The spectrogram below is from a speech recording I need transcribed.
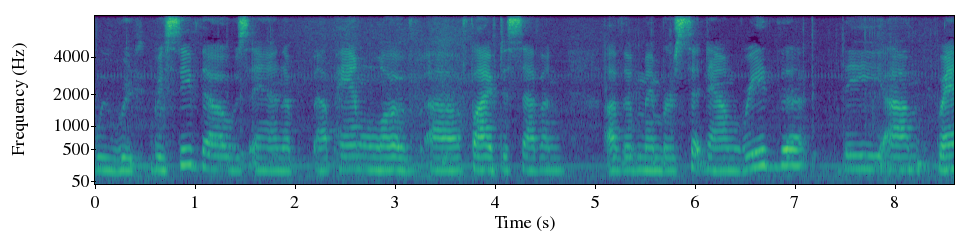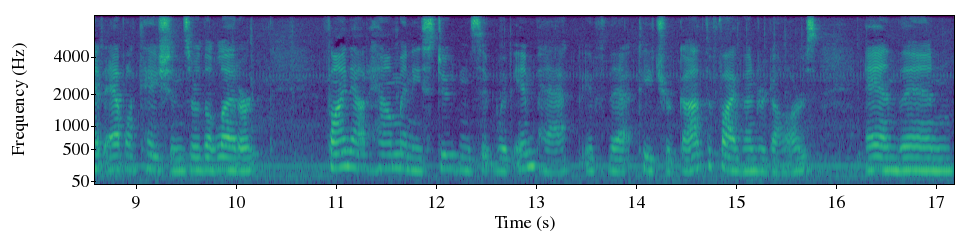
We re- receive those, and a, a panel of uh, five to seven of the members sit down, read the, the um, grant applications or the letter, find out how many students it would impact if that teacher got the $500, and then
